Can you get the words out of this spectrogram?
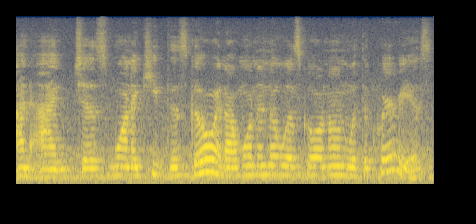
and I just want to keep this going. I want to know what's going on with Aquarius.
